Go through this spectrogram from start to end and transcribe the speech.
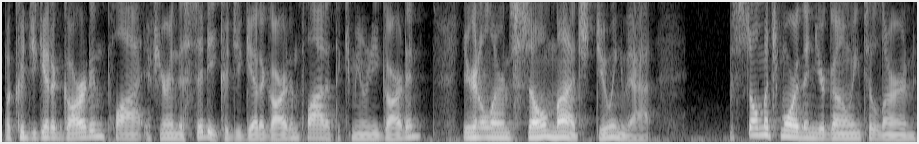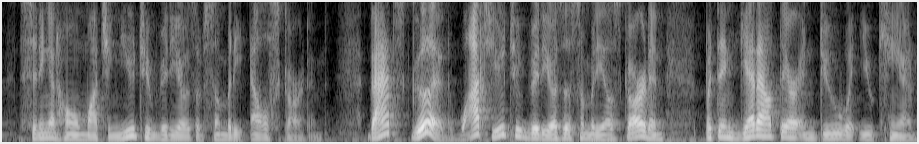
but could you get a garden plot? If you're in the city, could you get a garden plot at the community garden? You're going to learn so much doing that. So much more than you're going to learn sitting at home watching YouTube videos of somebody else garden. That's good. Watch YouTube videos of somebody else's garden, but then get out there and do what you can.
